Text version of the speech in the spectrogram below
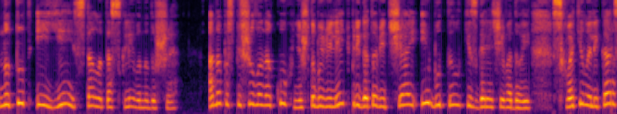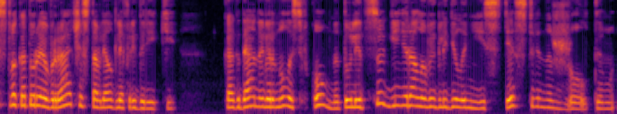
но тут и ей стало тоскливо на душе. Она поспешила на кухню, чтобы велеть приготовить чай и бутылки с горячей водой, схватила лекарство, которое врач оставлял для Фредерики. Когда она вернулась в комнату, лицо генерала выглядело неестественно желтым.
